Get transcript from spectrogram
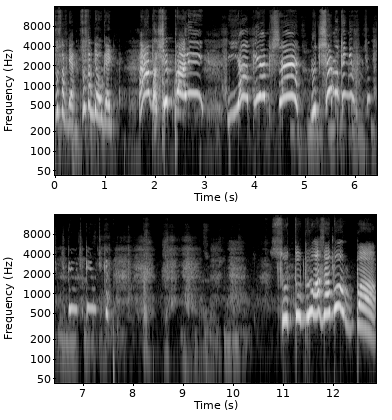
zostaw mnie, zostaw mnie ogień. A, to się pali! Ja pieprzę! No czemu ty nie... Uciekaj, uciekaj, uciekaj. Co to była za bomba?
